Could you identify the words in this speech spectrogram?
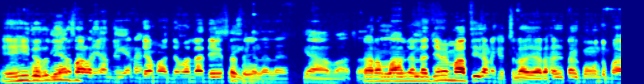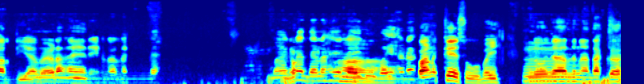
ਇਹੀ ਦੁੱਧ ਦੀਆਂ ਨਿਸ਼ਾਨੀਆਂ। ਜਮਾ ਜਮਾ ਲੈ ਦੇਖ ਤਾਂ ਸਹੀ ਕੀ ਬਾਤ ਆ। ਕਰਮ ਗੁਲਾਬੀ ਲੈ ਜਿਵੇਂ ਮਾਤੀ ਸਣ ਖਿੱਚ ਲਾ ਯਾਰ ਹਜੇ ਤਾਂ ਗੂੰਦ ਮਾਰਦੀ ਆ ਬੈੜਾ ਐਂ ਦੇਖ ਲੈ। ਮੈਂ ਕਹਿੰਦਾ ਦਿਨ ਹਜੇ ਲੈ ਦੂੰ ਬਾਈ ਹਨਾ? ਬਣ ਕੇ ਸੂ ਬਈ ਦੋ ਚਾਰ ਦਿਨਾਂ ਤੱਕ।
